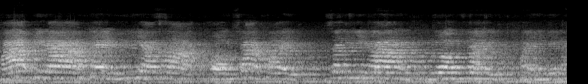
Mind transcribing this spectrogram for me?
พระบิดาแห่งวิทยาศาสตร์ของชาติไทยสถิกางดวงใจไทยนิรันด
